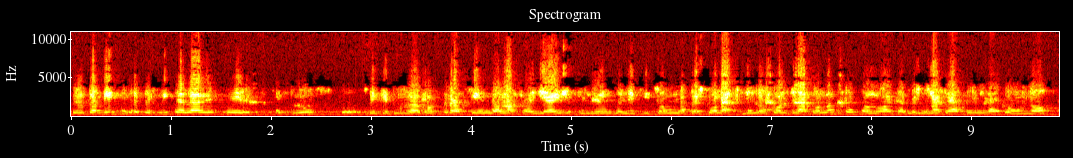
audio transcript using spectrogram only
pero también que te permita dar ese plus de que tu labor trascienda más allá y le genere un beneficio a una persona. Lo, la conozcas o no, esa persona sea pública o no,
